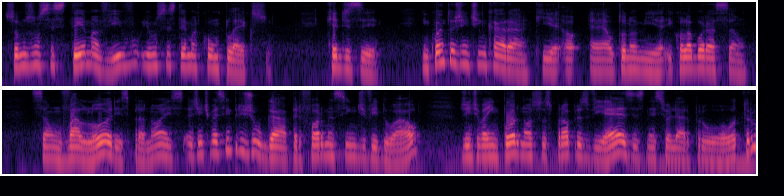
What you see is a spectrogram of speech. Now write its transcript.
somos um sistema vivo e um sistema complexo. Quer dizer, enquanto a gente encarar que é, é autonomia e colaboração são valores para nós, a gente vai sempre julgar a performance individual, a gente vai impor nossos próprios vieses nesse olhar para o outro,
